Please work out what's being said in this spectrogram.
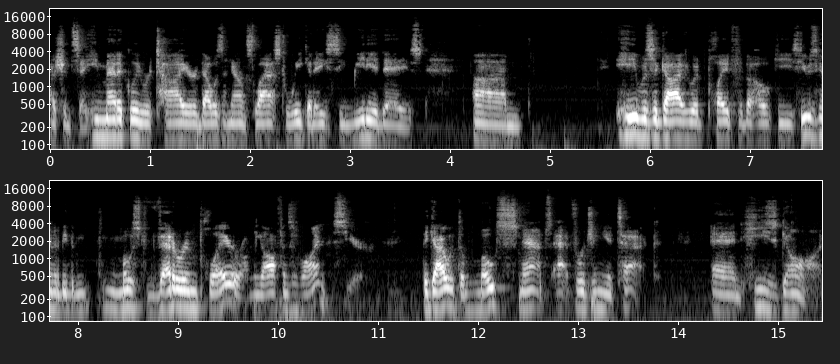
I should say. He medically retired. That was announced last week at ACC Media Days. Um, he was a guy who had played for the Hokies. He was going to be the most veteran player on the offensive line this year, the guy with the most snaps at Virginia Tech, and he's gone.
